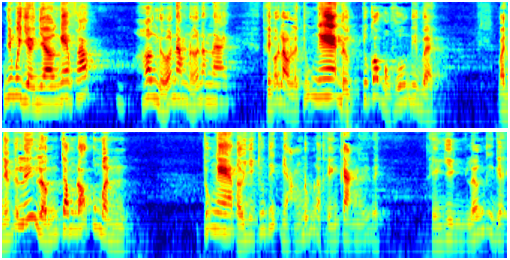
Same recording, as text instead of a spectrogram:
Nhưng bây giờ nhờ nghe pháp, hơn nửa năm nửa năm nay, thì bắt đầu là chú nghe được chú có một hướng đi về. Và những cái lý luận trong đó của mình, chú nghe tự nhiên chú tiếp nhận, đúng là thiện căn quý vị thiện duyên lớn thế ghê.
